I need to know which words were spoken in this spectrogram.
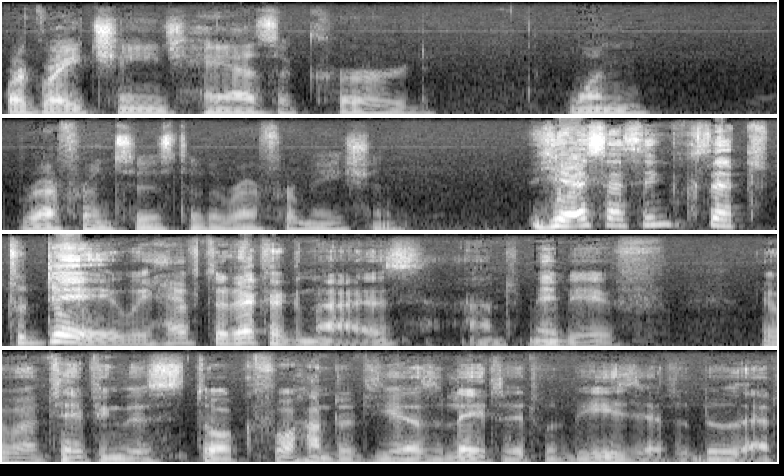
where great change has occurred. One reference is to the Reformation. Yes, I think that today we have to recognize, and maybe if we were taping this talk 400 years later, it would be easier to do that.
